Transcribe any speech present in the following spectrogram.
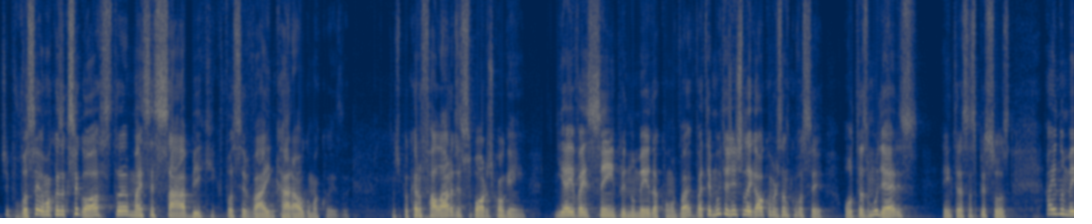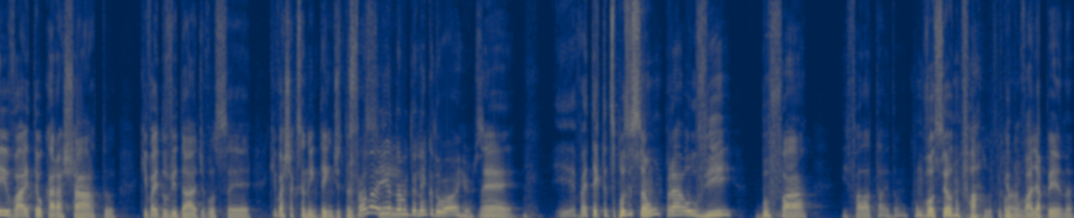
tipo, você é uma coisa que você gosta, mas você sabe que você vai encarar alguma coisa. Então, tipo, eu quero falar de esporte com alguém. E aí vai sempre no meio da conversa. Vai, vai ter muita gente legal conversando com você. Outras mulheres entre essas pessoas. Aí no meio vai ter o cara chato, que vai duvidar de você, que vai achar que você não entende tanto Fala aí assim. o nome do elenco do Warriors. É. E vai ter que ter disposição pra ouvir, bufar e falar, tá, então com você eu não falo, porque Claro. não vale a pena.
